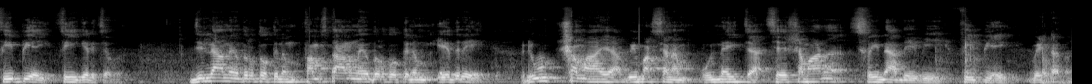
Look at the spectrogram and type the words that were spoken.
സി പി ഐ സ്വീകരിച്ചത്. ജില്ലാ നേതൃത്വത്തിനും സംസ്ഥാന നേതൃത്വത്തിനും എതിരെ രൂക്ഷമായ വിമർശനം ഉന്നയിച്ച ശേഷമാണ് ശ്രീനാദേവി സി പി ഐ വിട്ടത്.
